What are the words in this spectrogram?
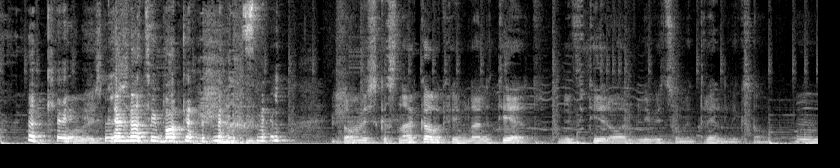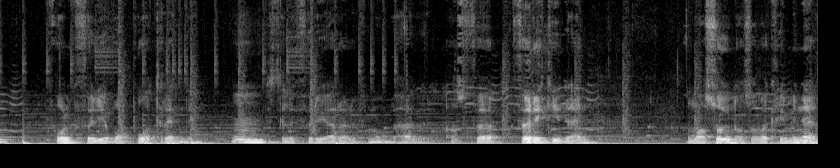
Okej, Om vi ska- lämna tillbaka den är snäll. Så om vi ska snacka om kriminalitet, nu för tiden har det blivit som en trend liksom. Mm. Folk följer bara på trenden Mm. istället för att göra det för man behöver. Alltså för, förr i tiden, om man såg någon som var kriminell,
